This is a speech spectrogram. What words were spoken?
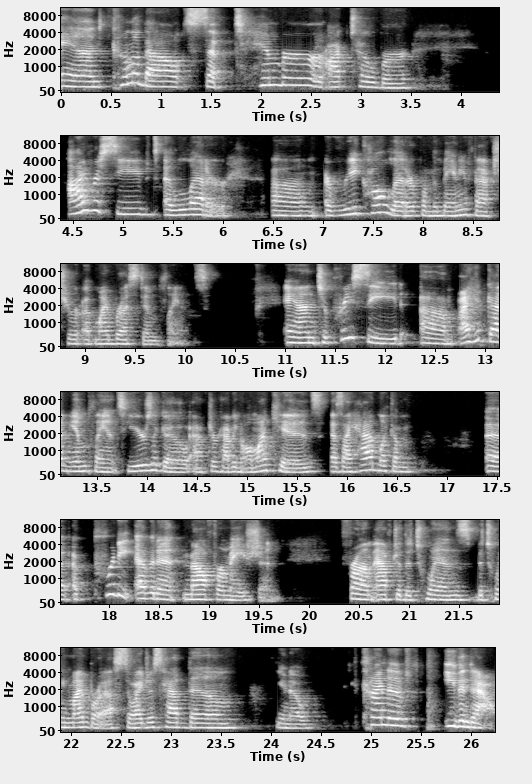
And come about September or October, I received a letter, um, a recall letter from the manufacturer of my breast implants. And to precede, um, I had gotten implants years ago after having all my kids, as I had like a a, a pretty evident malformation from after the twins between my breasts. So I just had them, you know, kind of evened out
